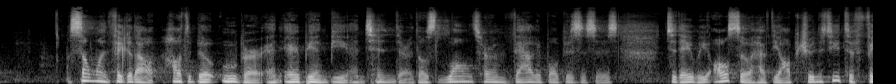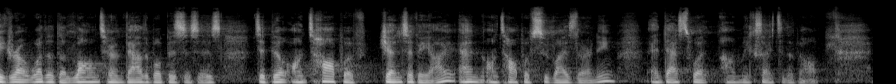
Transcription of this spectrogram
someone figured out how to build Uber and Airbnb and Tinder, those long term valuable businesses. Today, we also have the opportunity to figure out what are the long term valuable businesses to build on top of generative AI and on top of supervised learning. And that's what I'm excited about.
